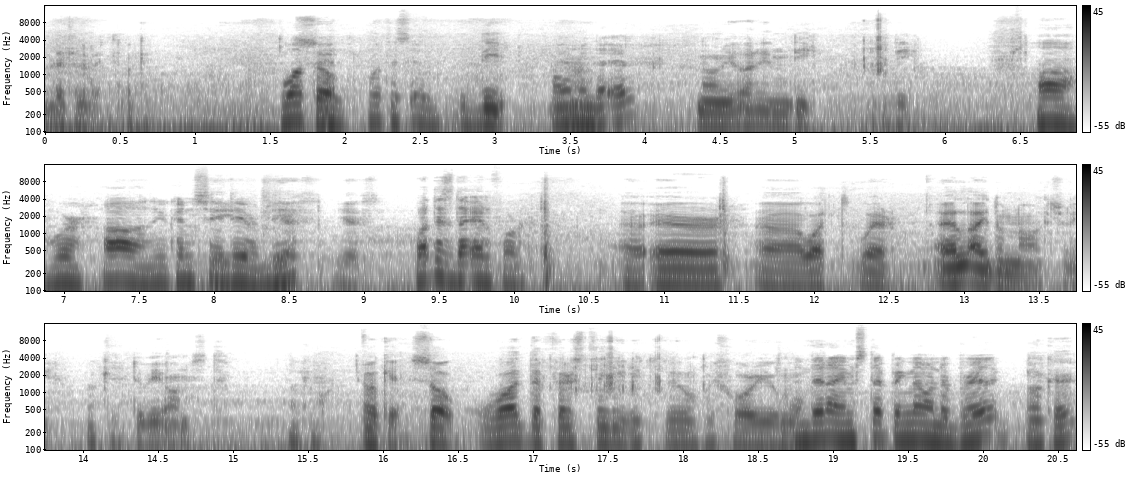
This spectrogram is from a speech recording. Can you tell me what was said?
little bit. Okay. What So- L? What is L? D. I am in the L. No, you are in D. D. Ah, where? Ah, you can see D. there. D. Yes. Yes. What is the L for? Uh, air. Uh, what? Where? L. I don't know actually. Okay. To be honest. Okay. Okay. So, what the first thing you need to do before you move? And then I'm stepping now on the brake. Okay.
